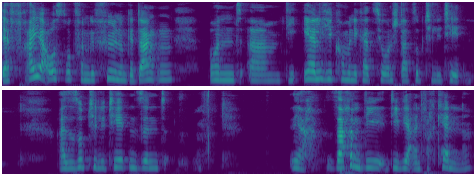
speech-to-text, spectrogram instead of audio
Der freie Ausdruck von Gefühlen und Gedanken, und ähm, die ehrliche Kommunikation statt Subtilitäten. Also Subtilitäten sind ja Sachen, die, die wir einfach kennen, ne?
